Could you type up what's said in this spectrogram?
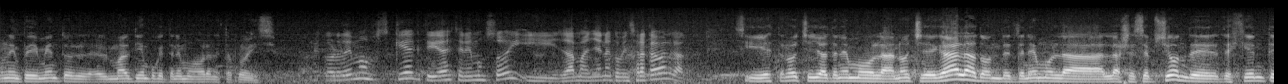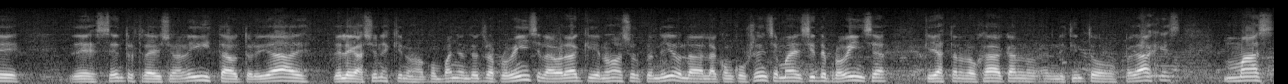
un impedimento el, mal tiempo que tenemos ahora en esta provincia. Recordemos qué actividades tenemos hoy y ya mañana comenzar a cabalgar. Sí, esta noche ya tenemos la noche de gala, donde tenemos la, recepción de, gente de centros tradicionalistas, autoridades, delegaciones que nos acompañan de otras provincias. La verdad que nos ha sorprendido la, concurrencia, más de siete provincias que ya están alojadas acá en distintos hospedajes, más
